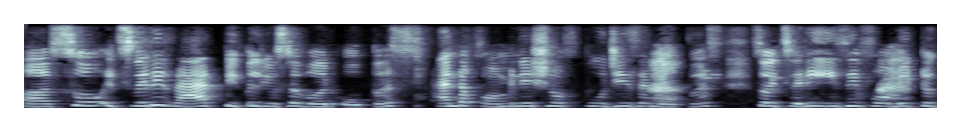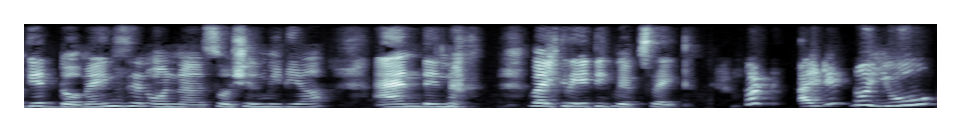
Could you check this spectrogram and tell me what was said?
uh, so it's very rare people use the word opus and the combination of Poojis and opus. So it's very easy for me to get domains in, on uh, social media and in while creating website. But I didn't know you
